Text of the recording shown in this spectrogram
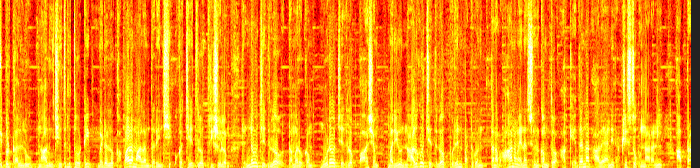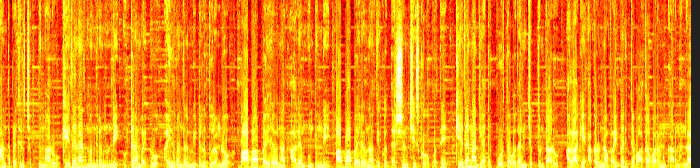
ఇప్పుడు కళ్ళు నాలుగు చేతులతోటి మెడలో కపాలమాలను ధరించి ఒక చేతిలో త్రిశూలం రెండవ చేతిలో డమరుకం మూడవ చేతిలో పాశం మరియు నాలుగవ చేతిలో పుర్రెని పట్టుకొని తన వాహనమైన శునకంతో ఆ కేదార్నాథ్ ఆలయాన్ని రక్షిస్తూ ఉన్నారని ఆ ప్రాంత ప్రజలు చెప్తున్నారు. కేదార్నాథ్ మందిరం నుండి ఉత్తరం వైపు ఐదు వందల మీటర్ల దూరంలో బాబా భైరవనాథ్ ఆలయం ఉంటుంది. బాబా భైరవనాథ్ యొక్క దర్శనం చేసుకోకపోతే కేదార్నాథ్ యాత్ర పూర్తవ్వదని చెప్తుంటారు. అలాగే అక్కడున్న వైపరీత్య వాతావరణం కారణంగా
